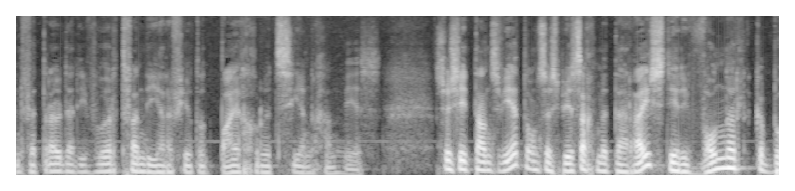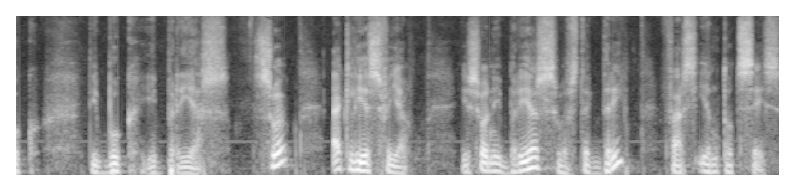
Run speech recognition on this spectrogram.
en vertrou dat die woord van die Here vir jou tot baie groot seën gaan wees. Soos jy tans weet, ons is besig met 'n reis deur die wonderlike boek, die boek Hebreërs. So, ek lees vir jou hierso in Hebreërs hoofstuk 3 vers 1 tot 6.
